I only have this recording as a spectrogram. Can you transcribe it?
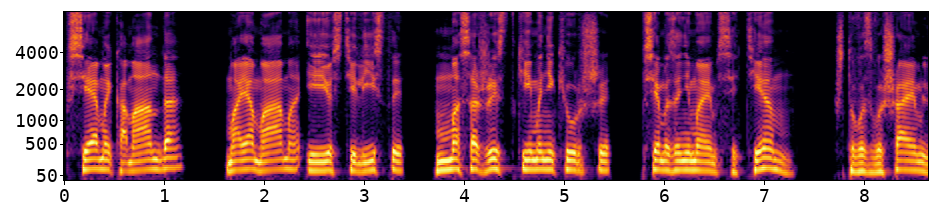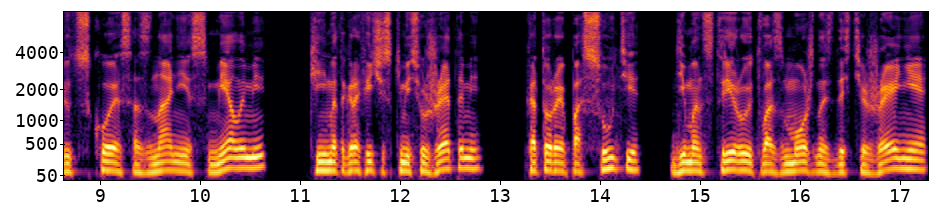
Все мы команда, моя мама и ее стилисты, массажистки и маникюрши, все мы занимаемся тем, что возвышаем людское сознание смелыми кинематографическими сюжетами, которые, по сути, демонстрируют возможность достижения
